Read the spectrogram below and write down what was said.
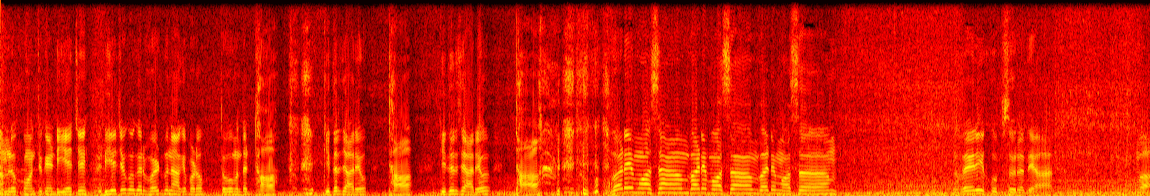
हम लोग पहुँच चुके हैं डीएचए। डीएचए को अगर वर्ड बना के पढ़ो तो वो मतलब ढा। किधर जा रहे हो? ढा। किधर से आ रहे हो? ढा। बड़े मौसम बड़े मौसम बड़े मौसम। वेरी खूबसूरत यार। वाह।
